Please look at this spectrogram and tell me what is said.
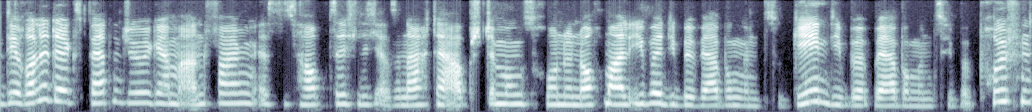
Die Rolle der Expertenjury am Anfang ist es hauptsächlich, also nach der Abstimmungsrunde nochmal über die Bewerbungen zu gehen, die Bewerbungen zu überprüfen.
